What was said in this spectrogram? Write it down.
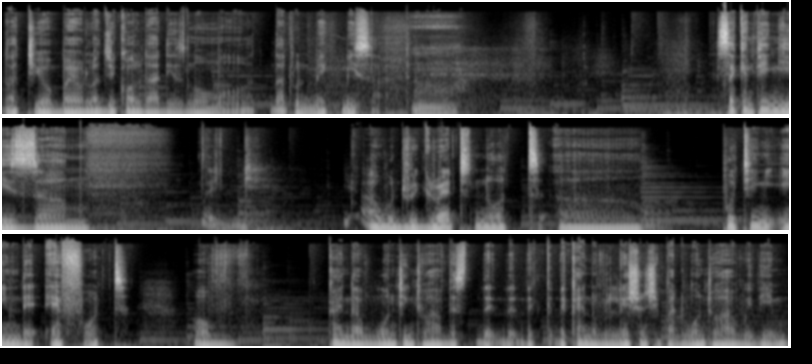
that your biological dad is no more that would make me sad. Mm. Second thing is, um, I would regret not uh, putting in the effort of kind of wanting to have this the, the, the, kind of relationship I'd want to have with him.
